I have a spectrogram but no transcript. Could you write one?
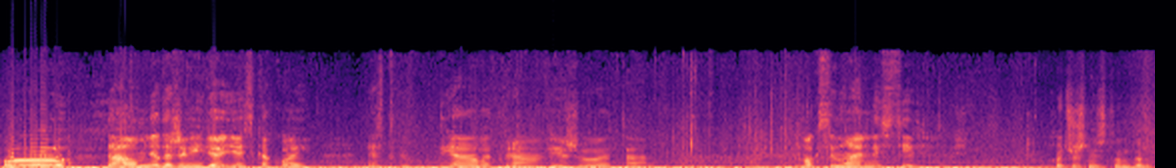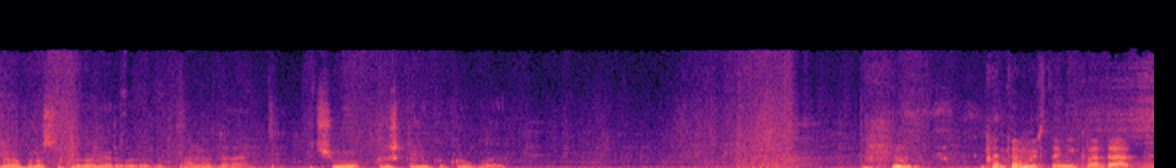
Фу! Да, у меня даже видео есть какой. Есть- Я вот прям вижу это максимальный стиль. Хочешь нестандартный вопрос от Любомирова задать? А ну давай. Почему крышка люка круглая? Потому что не квадратная.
